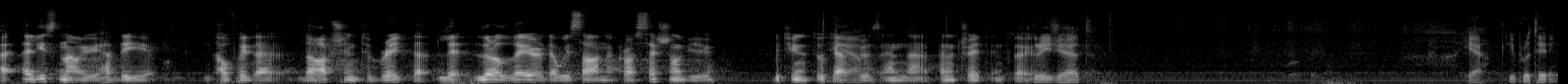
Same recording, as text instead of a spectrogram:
At at least now you have the, hopefully the, the option to break that li- little layer that we saw in the cross-sectional view between the two Yeah. catheters and uh, penetrate into the. Agree, Jihad. Yeah, keep rotating.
